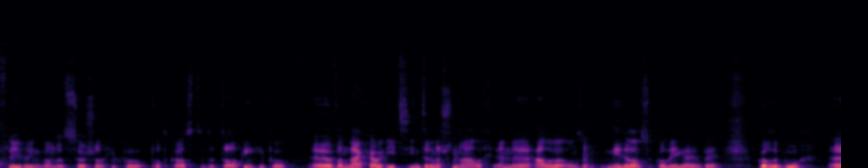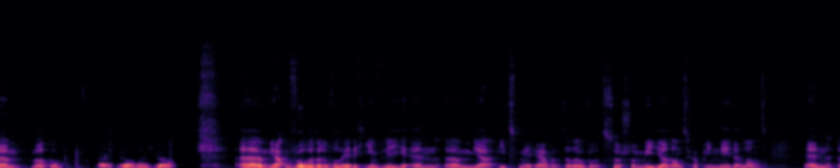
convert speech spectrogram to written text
aflevering van de Social Hippo podcast, de Talking Hippo. Uh, vandaag gaan we iets internationaler en uh, halen we onze Nederlandse collega erbij, Cor de Boer. Um, welkom. Dankjewel, dankjewel. Um, ja, voor we er volledig in vliegen en um, ja, iets meer gaan vertellen over het social media landschap in Nederland en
